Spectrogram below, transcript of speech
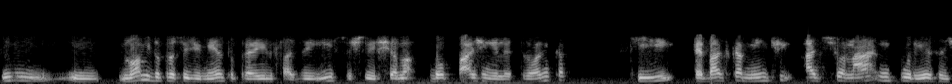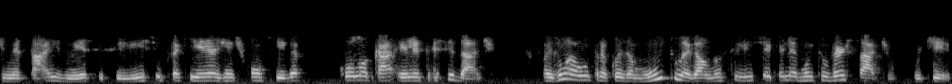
O, o nome do procedimento para ele fazer isso se chama dopagem eletrônica que é basicamente adicionar impurezas de metais nesse silício para que a gente consiga colocar eletricidade. Mas uma outra coisa muito legal no silício é que ele é muito versátil, porque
